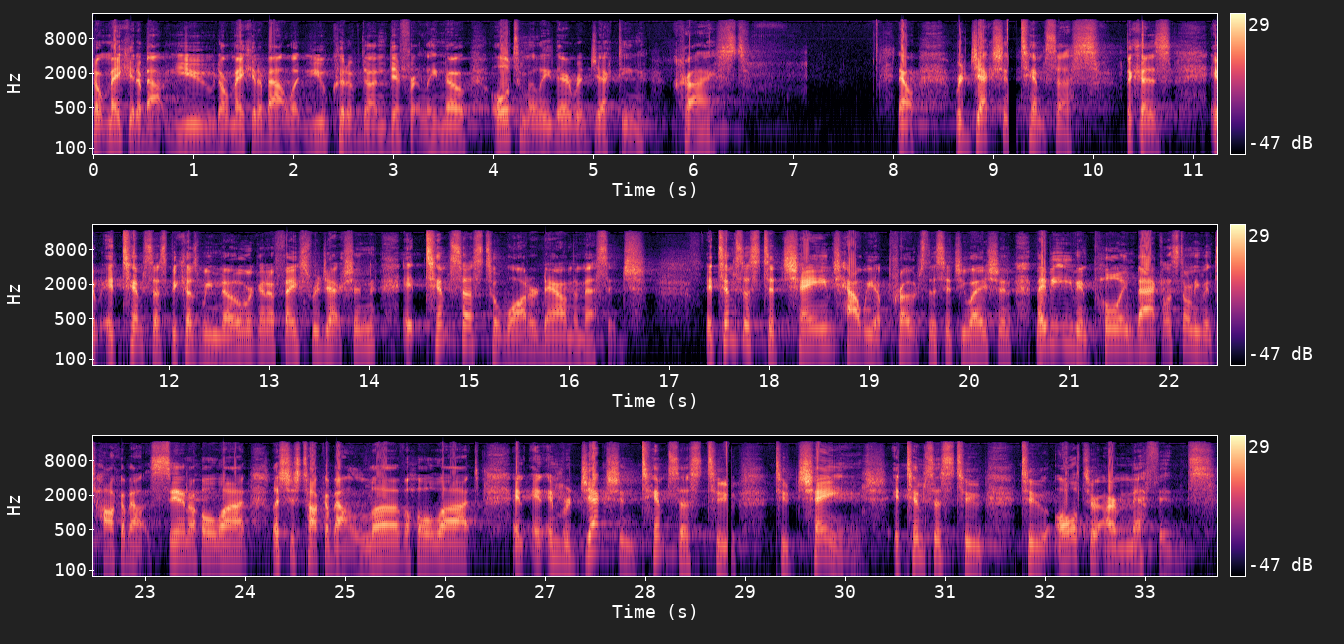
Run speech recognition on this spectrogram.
Don't make it about you. Don't make it about what you could have done differently. No, ultimately, they're rejecting Christ. Now, rejection tempts us because it, it tempts us because we know we're going to face rejection. It tempts us to water down the message. It tempts us to change how we approach the situation, maybe even pulling back. Let's don't even talk about sin a whole lot. Let's just talk about love a whole lot. And, and, and rejection tempts us to, to change, it tempts us to, to alter our methods.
